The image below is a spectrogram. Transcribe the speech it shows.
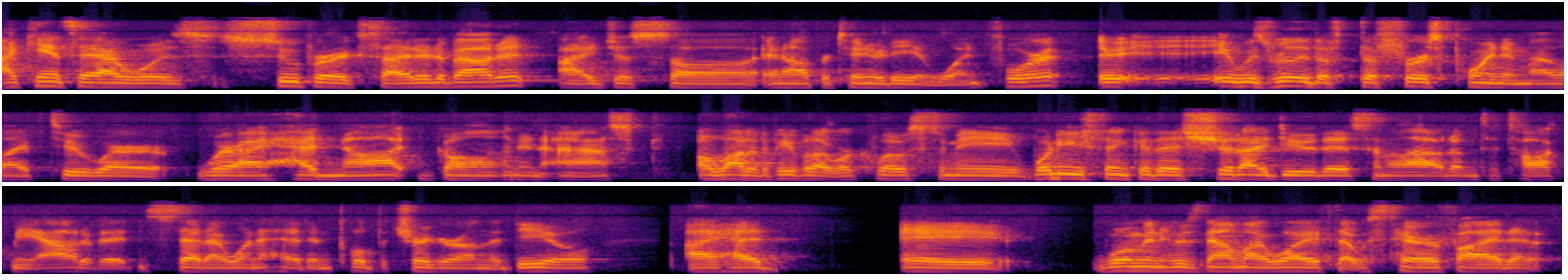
I can't say I was super excited about it. I just saw an opportunity and went for it. It, it was really the, the first point in my life too where where I had not gone and asked a lot of the people that were close to me, what do you think of this? Should I do this? And allowed them to talk me out of it. Instead, I went ahead and pulled the trigger on the deal. I had a woman who's now my wife that was terrified at,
